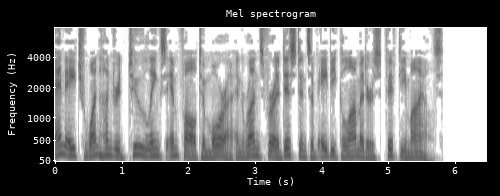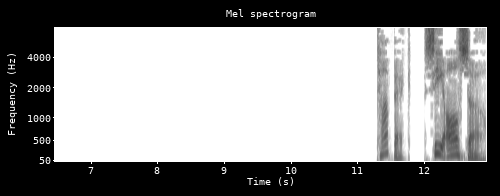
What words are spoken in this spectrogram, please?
NH 102 links Imphal to Moreh and runs for a distance of 80 kilometers 50 miles. Topic See also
